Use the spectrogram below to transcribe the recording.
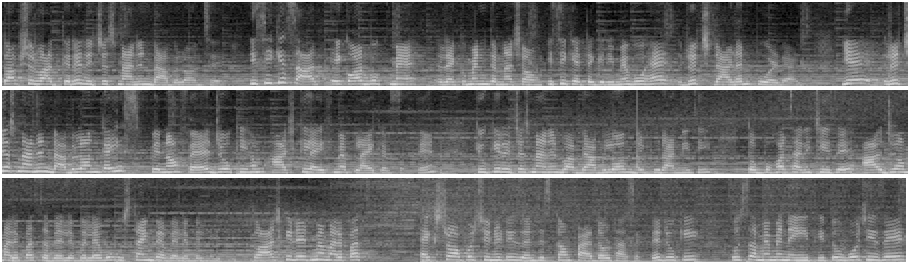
तो आप शुरुआत करें रिचेस्ट मैन इन बैबलॉन से। इसी के साथ एक और बुक मैं रेकमेंड करना चाहूँगी इसी कैटेगरी में, वो है rich dad and poor dad ये रिचेस्ट मैन इन बैबलॉन का ही स्पिन ऑफ़ है, जो कि हम आज की लाइफ में अप्लाई कर सकते हैं, क्योंकि रिचेस्ट मैन इन बैबलॉन पुरानी थी तो बहुत सारी चीज़ें आज जो हमारे पास अवेलेबल है, वो उस टाइम पे अवेलेबल नहीं थी। तो आज की डेट में हमारे पास एक्स्ट्रा अपॉर्चुनिटीज़ हैं जिसका हम फ़ायदा उठा सकते हैं जो कि उस समय में नहीं थी। तो वो चीज़ें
